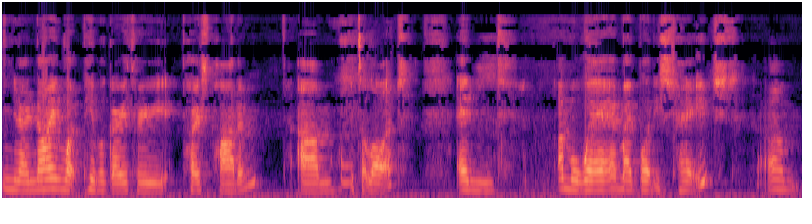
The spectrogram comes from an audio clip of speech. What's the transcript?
you know, knowing what people go through postpartum, um, it's a lot, and I'm aware my body's changed. Um,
